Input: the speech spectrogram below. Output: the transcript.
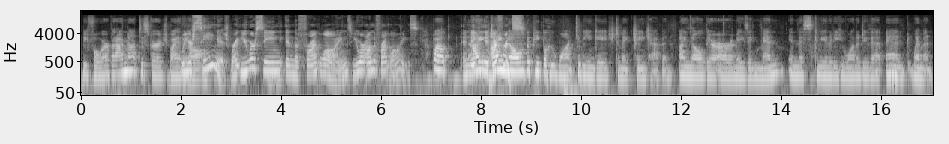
before, but I'm not discouraged by it. Well, you're all. seeing it, right? You are seeing in the front lines. You are on the front lines. Well, And making I, a difference. I know the people who want to be engaged to make change happen. I know there are amazing men in this community who want to do that Mm-hmm. and women.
